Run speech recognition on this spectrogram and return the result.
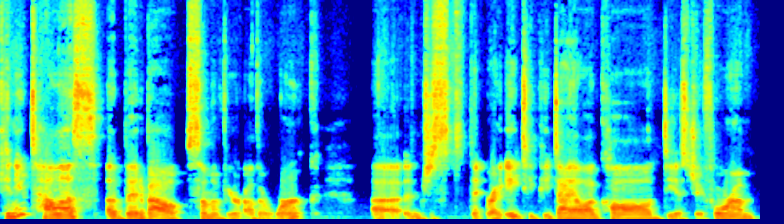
Can you tell us a bit about some of your other work? Uh, just think, right, ATP Dialogue Call, DSJ Forum,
